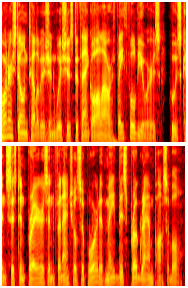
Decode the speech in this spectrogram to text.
Cornerstone Television wishes to thank all our faithful viewers whose consistent prayers and financial support have made this program possible.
